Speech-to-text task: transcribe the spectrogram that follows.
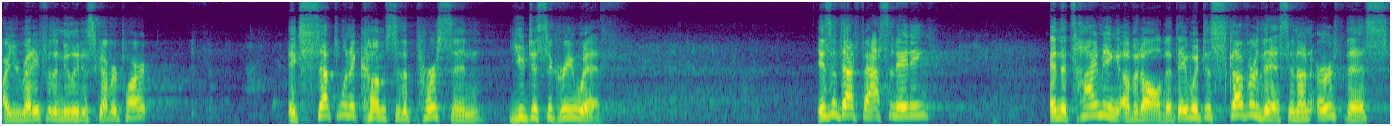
are you ready for the newly discovered part? Except when it comes to the person you disagree with. Isn't that fascinating? And the timing of it all, that they would discover this and unearth this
